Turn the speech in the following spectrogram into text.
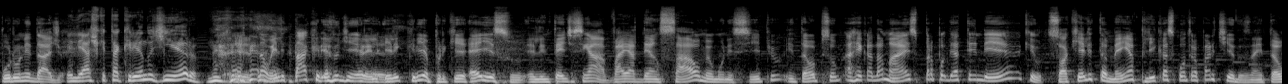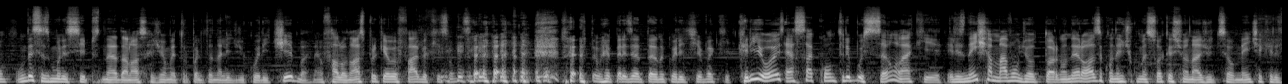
por unidade. Ele acha que está criando dinheiro. Isso. Não, ele está criando dinheiro, ele, ele, cria, porque é isso. Ele entende assim, ah, vai adensar o meu município, então eu preciso arrecadar mais para poder atender aquilo. Só que ele também aplica as contrapartidas, né? Então, um desses municípios né, da nossa região metropolitana ali de Curitiba, né, eu falo nós porque eu e o Fábio aqui somos... estamos representando Curitiba aqui, criou essa contribuição lá que eles nem chamavam de outorga onerosa, quando a gente começou a questionar judicialmente, é que eles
